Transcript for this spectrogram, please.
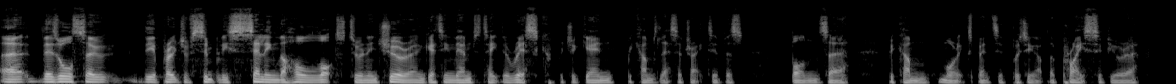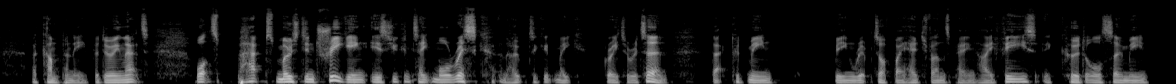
Uh, there's also the approach of simply selling the whole lot to an insurer and getting them to take the risk, which again becomes less attractive as bonds uh, become more expensive, putting up the price if you're a a company for doing that. What's perhaps most intriguing is you can take more risk and hope to make greater return. That could mean being ripped off by hedge funds paying high fees. It could also mean,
